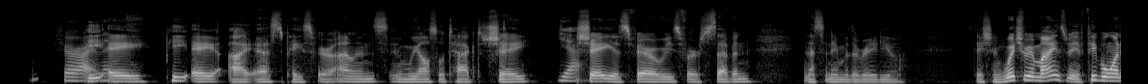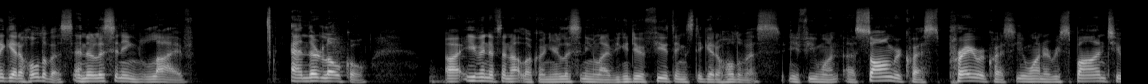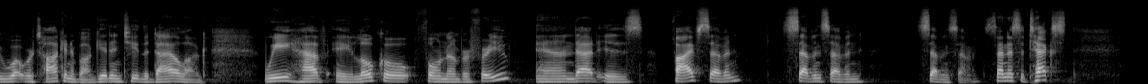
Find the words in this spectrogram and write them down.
Faroe Islands. A P A I S, Pace Faroe Islands. And we also tagged Shay. Yeah. Shay is Faroese for seven, and that's the name of the radio station. Which reminds me, if people want to get a hold of us and they're listening live and they're local, uh, even if they're not local and you're listening live, you can do a few things to get a hold of us. If you want a song request, prayer request, you want to respond to what we're talking about, get into the dialogue, we have a local phone number for you, and that is 577777. Send us a text.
